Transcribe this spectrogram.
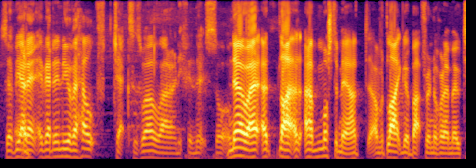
So have you had have you had any other health checks as well, or anything that's sort of No, I, I like I must admit I'd, I would like to go back for another MOT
